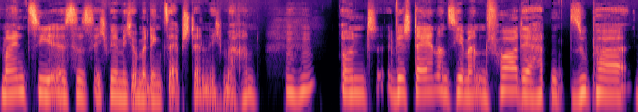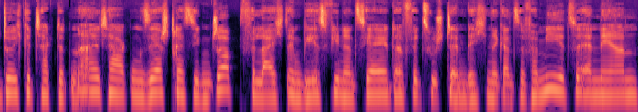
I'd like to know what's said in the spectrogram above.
mein Ziel ist es, ich will mich unbedingt selbstständig machen. Mhm. Und wir stellen uns jemanden vor, der hat einen super durchgetakteten Alltag, einen sehr stressigen Job, vielleicht irgendwie ist finanziell dafür zuständig, eine ganze Familie zu ernähren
